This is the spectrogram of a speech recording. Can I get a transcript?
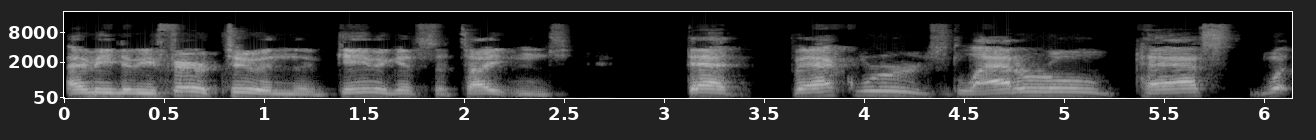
I mean, to be fair, too, in the game against the Titans, that backwards lateral pass, what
